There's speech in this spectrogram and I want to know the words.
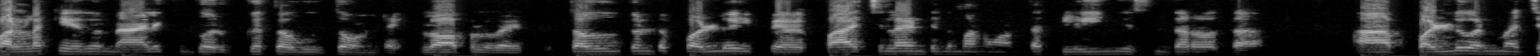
పళ్ళకి ఏదో నాలికి గరుగ్గా తగులుతూ ఉంటాయి లోపల వైపు. తగులుతుంటే పళ్ళు పాచి లాంటిది మనం అంతా క్లీన్ చేసిన తర్వాత ఆ పళ్ళు అని మధ్య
